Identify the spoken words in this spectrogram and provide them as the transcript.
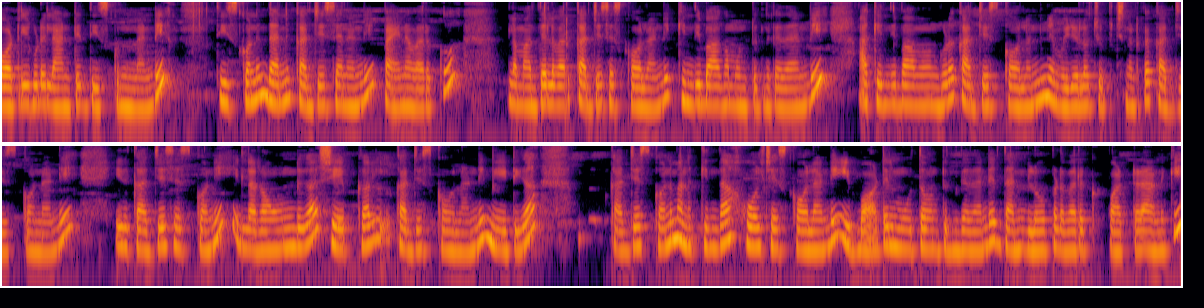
బాటిల్ కూడా ఇలాంటిది తీసుకున్నానండి. తీసుకొని దాన్ని కట్ చేశానండి. పైన వరకు ఇలా మధ్యలో వరకు కట్ చేసేసుకోవాలండి. కింది భాగం ఉంటుంది కదండి ఆ కింది భాగం కూడా కట్ చేసుకోవాలండి. నేను వీడియోలో చూపించినట్టుగా కట్ చేసుకోండి ఇది కట్ చేసేసుకొని ఇట్లా రౌండ్గా షేప్గా కట్ చేసుకోవాలండి. నీట్గా కట్ చేసుకొని మన కింద హోల్డ్ చేసుకోవాలండి. ఈ బాటిల్ మూత ఉంటుంది కదండి దాని లోపల వరకు పట్టడానికి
